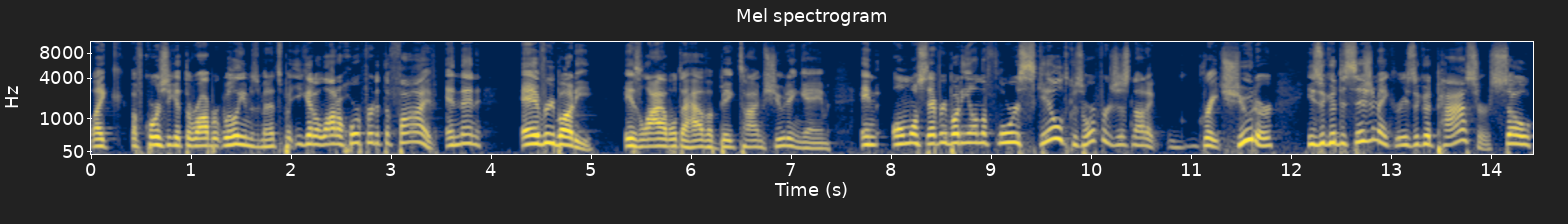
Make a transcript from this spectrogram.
Like, of course, you get the Robert Williams minutes, but you get a lot of Horford at the five. And then everybody is liable to have a big time shooting game. And almost everybody on the floor is skilled because Horford's just not a great shooter. He's a good decision maker, he's a good passer. So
